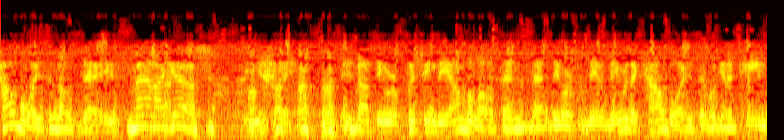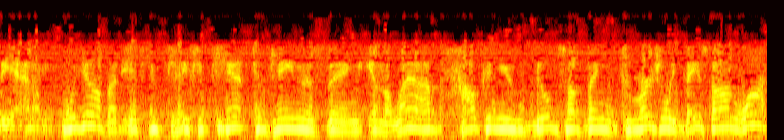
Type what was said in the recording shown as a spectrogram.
cowboys in those days. Man, I guess. they thought they were pushing the envelope, and that they were they, they were the cowboys that were going to tame the atom. well, yeah, but if you if you can't contain this thing in the lab, how can you build something commercially based on what?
